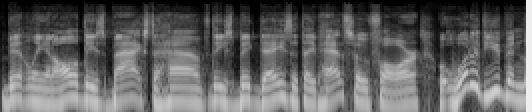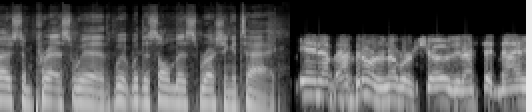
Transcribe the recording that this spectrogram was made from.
Bentley and all of these backs to have these big days that they've had so far. What have you been most impressed with with, with this Ole Miss rushing attack? Yeah, and I've, I've been on a number of shows, and I said 90%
